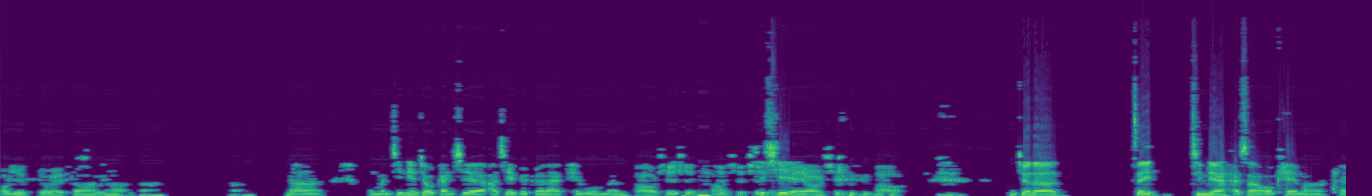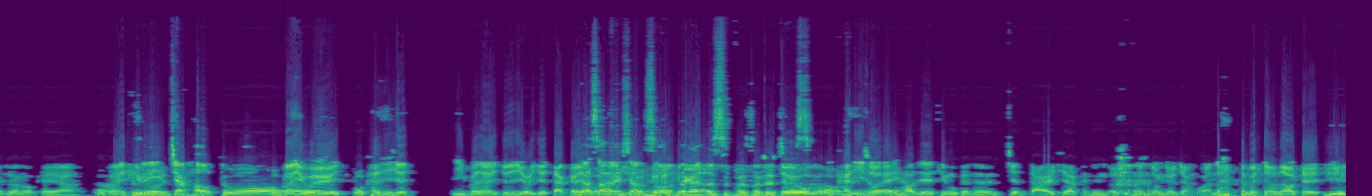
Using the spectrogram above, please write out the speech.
哦，也对，对啊，对啊，啊，那我们今天就感谢阿杰哥哥来陪我们。好，谢谢你，好谢谢，谢谢，邀请。好，你觉得这今天还算 OK 吗？还算 OK 啊。我本来以为讲好多、哦，我本来以为我看一些。你本来就是有一些大概，那上来想说 大概二十分钟就结束。我我看你说，哎，好，这些题目可能简答一下，可能二十分钟就讲完了。没想到可以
